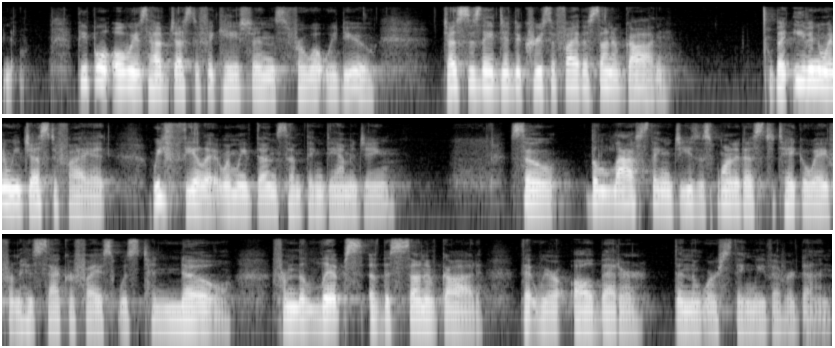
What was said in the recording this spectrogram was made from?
No. People always have justifications for what we do, just as they did to crucify the Son of God. But even when we justify it, we feel it when we've done something damaging. So, the last thing Jesus wanted us to take away from his sacrifice was to know from the lips of the Son of God that we're all better than the worst thing we've ever done.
